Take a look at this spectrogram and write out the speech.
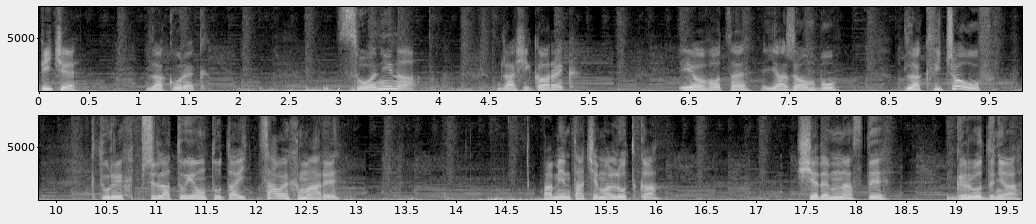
Picie dla kurek, słonina dla sikorek i owoce jarząbu dla kwiczołów, których przylatują tutaj całe chmary. Pamiętacie malutka? 17 grudnia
